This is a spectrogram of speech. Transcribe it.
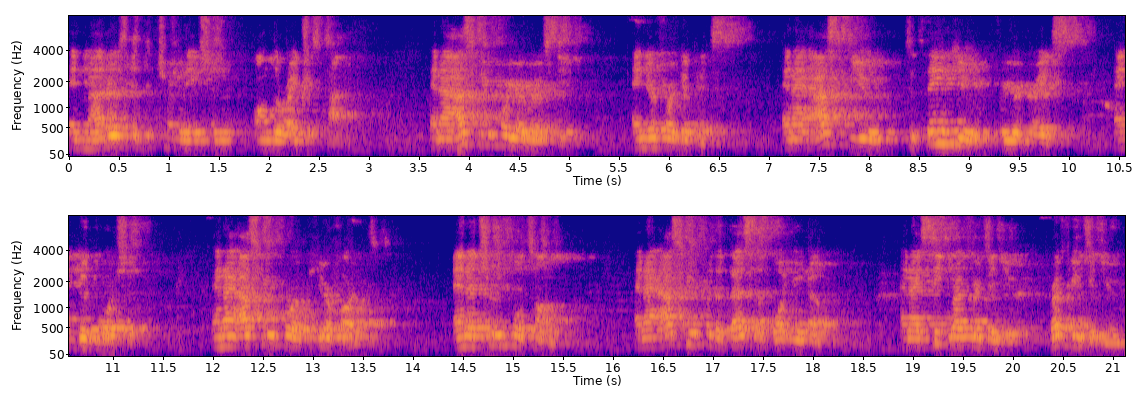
in matters of determination on the righteous path. And I ask you for your mercy and your forgiveness. And I ask you to thank you for your grace and good worship. And I ask you for a pure heart and a truthful tongue. And I ask you for the best of what you know. And I seek refuge in you, refuge in you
